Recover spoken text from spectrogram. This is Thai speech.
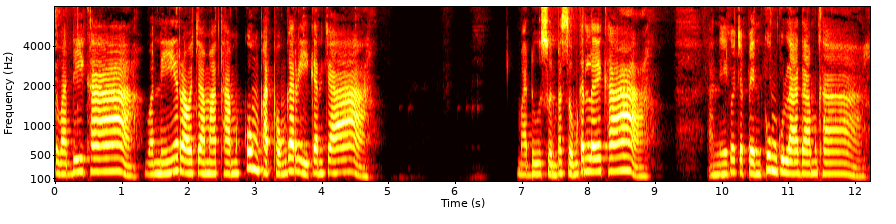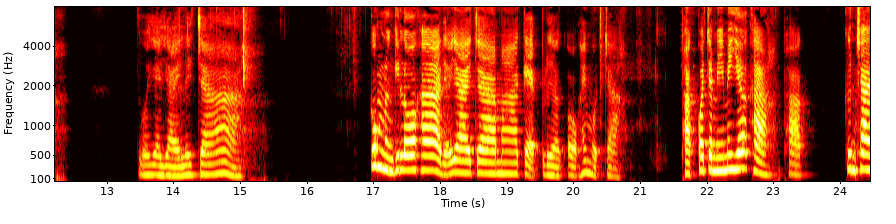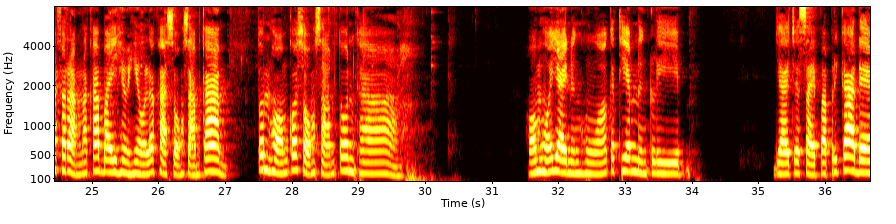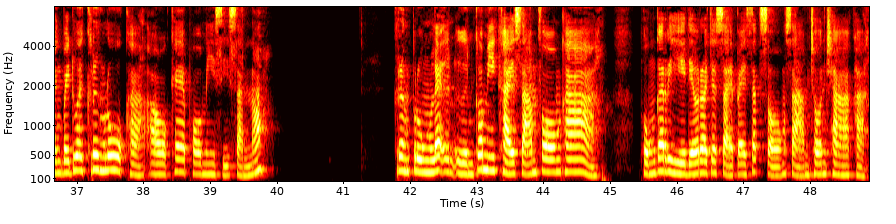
สวัสดีค่ะ วันนี้เราจะมาทำกุ้งผัดผงกะหรี่กันจ้า มาดูส่วนผสมกันเลยค่ะ อันนี้ก็จะเป็นกุ้งกุลาดำค่ะ ตัวใหญ่ ๆ เลยจ้า กุ้งหนึ่งกิโลค่ะ เดี๋ยวยายจะมาแกะเปลือกออกให้หมดจ้าผักก็จะมีไม่เยอะค่ะ ผักขึ้นช่ายฝรั่งนะคะ ใบเหี่ยวๆแล้วค่ะสองสามก้าน ต้นหอมก็สองสามต้นค่ะ หอมหัวใหญ่หนึ่งหัวกระเทียมหนึ่งกลีบ ยายจะใส่ปาปริก้าแดงไปด้วยครึ่งลูกค่ะ เอาแค่พอมีสีสันเนาะ เครื่องปรุงและอื่นๆ ก็มีไข่สามฟองค่ะ ผงกะหรี่เดี๋ยวเราจะใส่ไปสักสองสามช้อนชาค่ะ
